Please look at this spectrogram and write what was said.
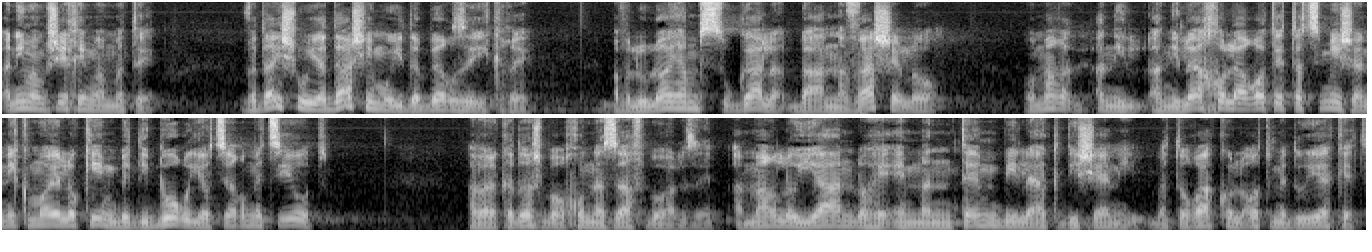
אני ממשיך עם המטה. ודאי שהוא ידע שאם הוא ידבר זה יקרה, אבל הוא לא היה מסוגל, בענווה שלו, הוא אמר, אני, אני לא יכול להראות את עצמי שאני כמו אלוקים, בדיבור יוצר מציאות. אבל הקדוש ברוך הוא נזף בו על זה. אמר לו, יען לא האמנתם בי להקדישני. בתורה כל אות מדויקת.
